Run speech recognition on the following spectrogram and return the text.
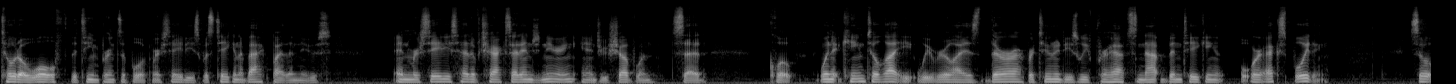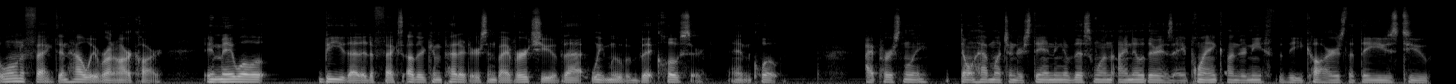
Toto Wolff, the team principal of Mercedes, was taken aback by the news, and Mercedes head of trackside engineering, Andrew Shovlin, said, quote, When it came to light, we realized there are opportunities we've perhaps not been taking or exploiting. So it won't affect in how we run our car. It may well be that it affects other competitors, and by virtue of that, we move a bit closer. End quote. I personally don't have much understanding of this one. I know there is a plank underneath the cars that they used to,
